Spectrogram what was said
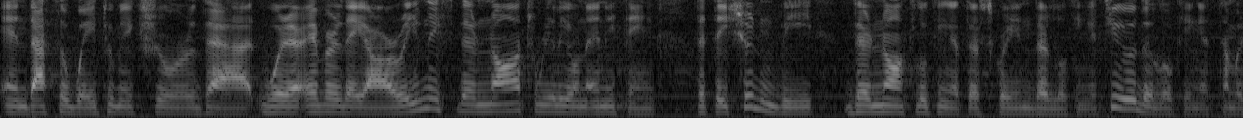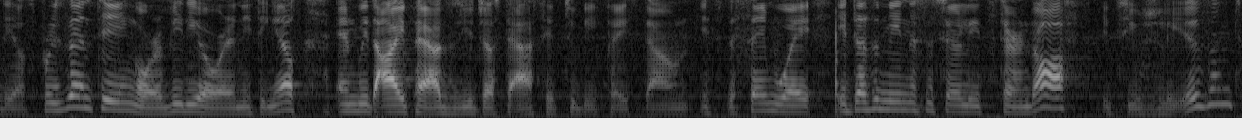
And that's a way to make sure that wherever they are, even if they're not really on anything, that they shouldn't be, they're not looking at their screen, they're looking at you, they're looking at somebody else presenting or a video or anything else. And with iPads, you just ask it to be face down. It's the same way. It doesn't mean necessarily it's turned off, it usually isn't,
